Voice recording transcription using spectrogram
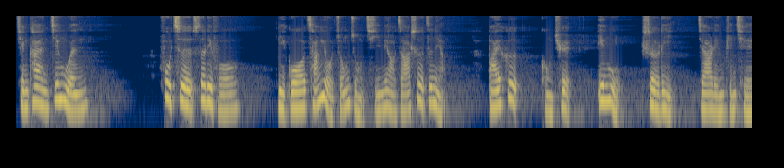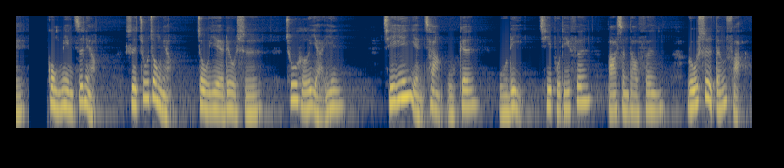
请看经文：复次舍利弗，彼国常有种种奇妙杂色之鸟，白鹤、孔雀、鹦鹉、舍利、迦陵频伽，共命之鸟，是诸众鸟昼夜六时。出和雅音，其音演唱五根、五力、七菩提分、八圣道分，如是等法，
